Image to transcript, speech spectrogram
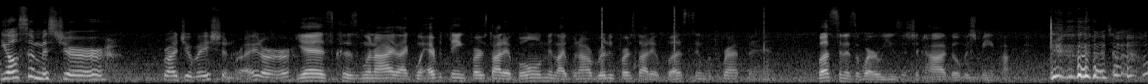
you also missed your graduation, right? Or Yes, because when I, like, when everything first started booming, like, when I really first started busting with rapping, busting is a word we use in Chicago, which means popping.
